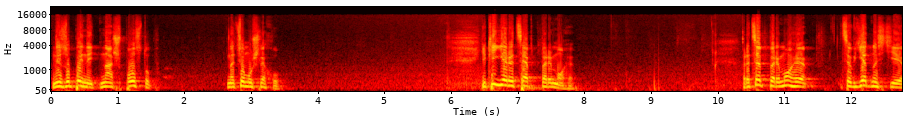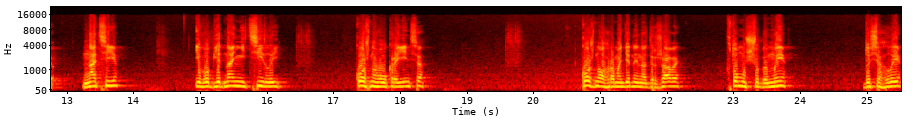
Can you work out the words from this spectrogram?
не зупинить наш поступ на цьому шляху. Який є рецепт перемоги? Рецепт перемоги це в єдності нації і в об'єднанні цілей кожного українця, кожного громадянина держави в тому, щоб ми досягли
